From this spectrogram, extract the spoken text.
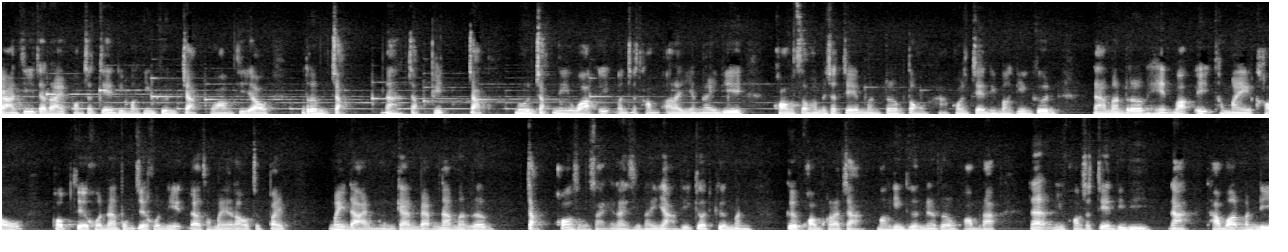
การที่จะได้ความชัดเจนที่มากยิ่งขึ้นจากความที่เราเริ่มจับนะจับผิดจับนู่นจับนี่ว่าอ๊ะมันจะทำอะไรยังไงดี ความสัมพันธ์ไม่ชัดเจน มันเริ่มต้องหาความชัดเจนที่มากยิ่งขึ้นนะมันเริ่มเห็นว่าเอ๊ะทำไมเขาพบเจอคนนั้นพบเจอคนนี้ แล้วทำไมเราถึงไปไม่ได้เหมือนกันแบบนั้นมันเริ่ม จับข้อสงสัยอะไรสิ่งหลายอย่างที่เกิดขึ้นมันเกิดความกระจ่างมากยิ่งขึ้นในเรื่องของความรัก และมีความชัดเจนที่ดีนะถามว่ามันดี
